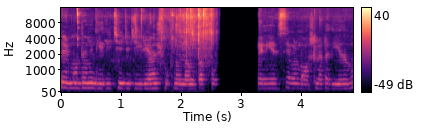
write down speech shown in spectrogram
তো এর মধ্যে আমি দিয়ে দিচ্ছি যে জিরে আর শুকনো লঙ্কা করে নিয়ে এসেছি, এবার মশলাটা দিয়ে দেবো।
